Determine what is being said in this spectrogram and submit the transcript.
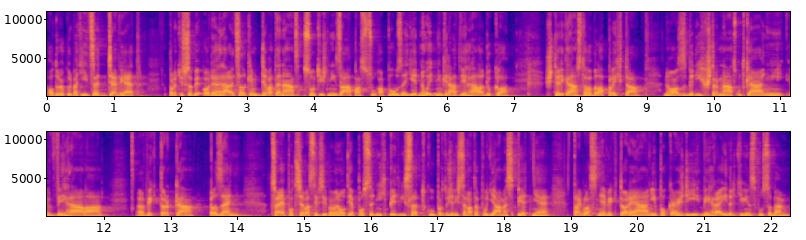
od roku 2009 Proti sobě odehráli celkem 19 soutěžních zápasů a pouze jednou jedinkrát vyhrála Dukla. Čtyřikrát z toho byla Plichta, no a zbylých 14 utkání vyhrála eh, Viktorka Plzeň. Co je potřeba si připomenout, je posledních pět výsledků, protože když se na to podíváme zpětně, tak vlastně Viktoriáni po každý vyhrají drtivým způsobem.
